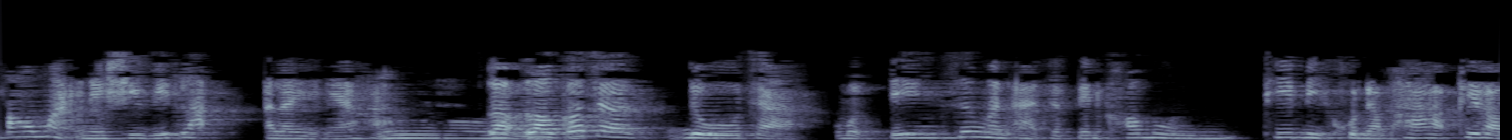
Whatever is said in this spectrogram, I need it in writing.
เป้าหมายในชีวิตละอะไรอย่างเงี้ยค่ะเราเราก็จะดูจาก wording ซึ่งมันอาจจะเป็นข้อมูลที่มีคุณภาพที่เรา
